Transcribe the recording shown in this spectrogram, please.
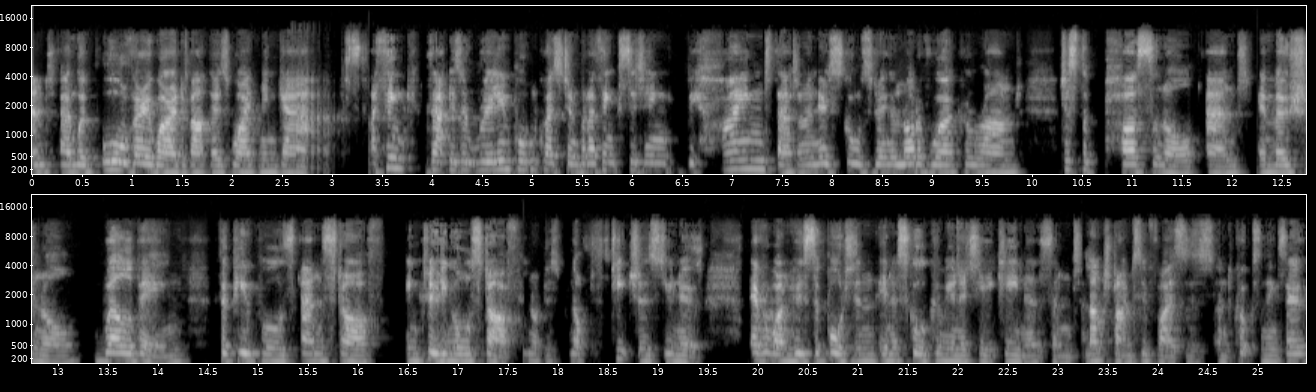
And, and we're all very worried about those widening gaps. I think that is a really important question, but I think sitting behind that, and I know schools are doing a lot of work around just the personal and emotional well-being for pupils and staff including all staff not just not just teachers you know everyone who's supported in, in a school community cleaners and lunchtime supervisors and cooks and things so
